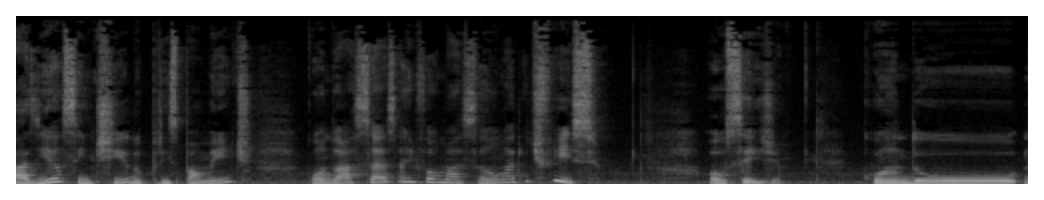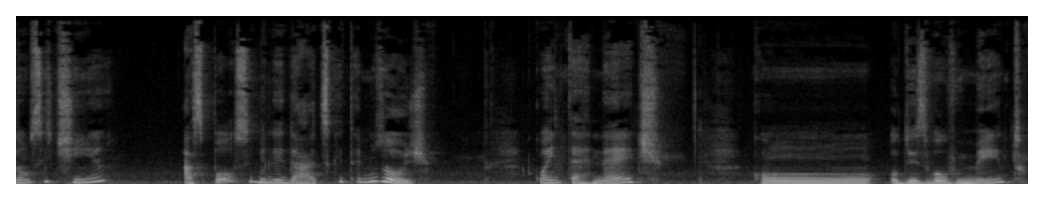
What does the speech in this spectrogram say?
fazia sentido, principalmente, quando o acesso à informação era difícil. Ou seja, quando não se tinha as possibilidades que temos hoje. Com a internet, com o desenvolvimento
